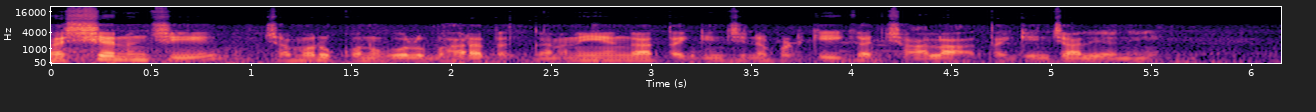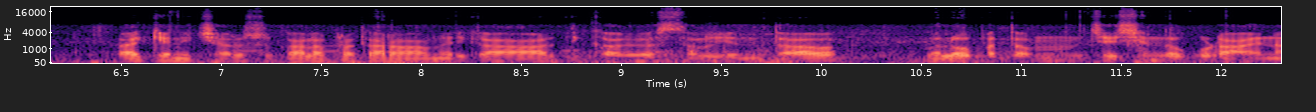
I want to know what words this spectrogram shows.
రష్యా నుంచి చమురు కొనుగోలు భారత్ గణనీయంగా తగ్గించినప్పటికీ ఇక చాలా తగ్గించాలి అని వ్యాఖ్యానించారు. సుఖాల ప్రకారం అమెరికా ఆర్థిక వ్యవస్థలు ఎంత బలోపతం చేసిందో కూడా ఆయన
